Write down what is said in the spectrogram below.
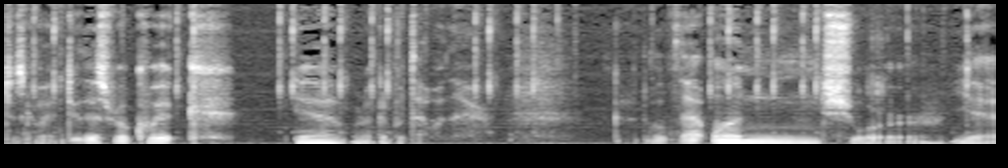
just go ahead and do this real quick. Yeah, we're not gonna put that one there. Gonna move that one. Sure. Yeah.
